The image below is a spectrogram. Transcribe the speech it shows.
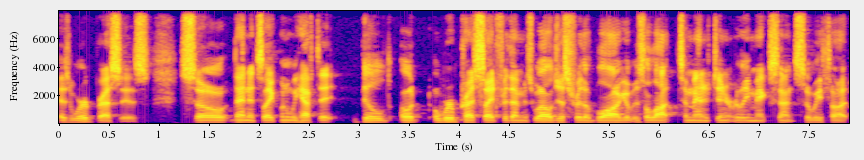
as WordPress is. So then it's like when we have to build a, a WordPress site for them as well, just for the blog, it was a lot to manage. Didn't really make sense. So we thought,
